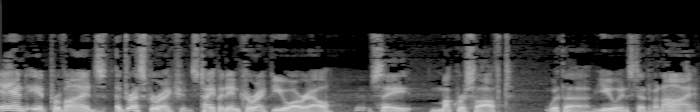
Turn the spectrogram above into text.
And it provides address corrections. Type an incorrect URL, say Microsoft, with a U instead of an I,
